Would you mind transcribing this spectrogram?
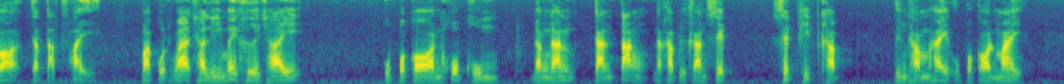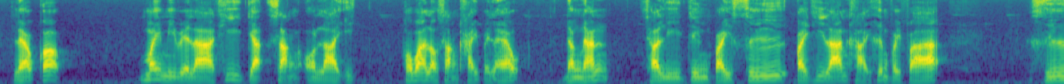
ก็จะตัดไฟ ปรากฏว่าชาลีไม่เคยใช้อุปกรณ์ควบคุม ดังนั้นการตั้งนะครับ หรือการเซตเซตผิดครับ จึงทำให้อุปกรณ์ไหม้แล้วก็ไม่มีเวลาที่จะสั่งออนไลน์อีก เพราะว่าเราสั่งไข่ไปแล้ว ดังนั้นชาลีจึงไปซื้อไปที่ร้านขายเครื่องไฟฟ้า ซื้อ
